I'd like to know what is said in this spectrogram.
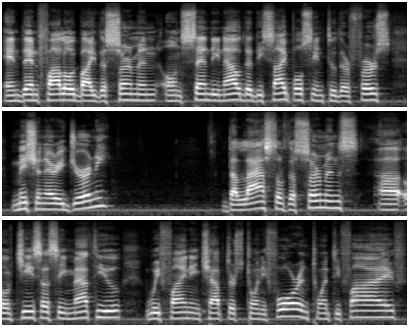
and then followed by the sermon on sending out the disciples into their first missionary journey. The last of the sermons uh, of Jesus in Matthew we find in chapters 24 and 25,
